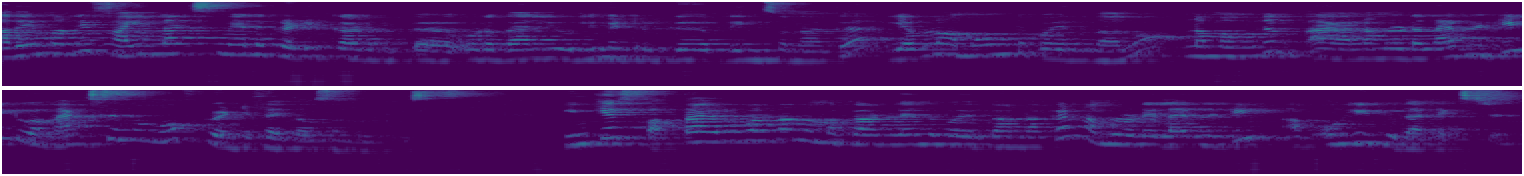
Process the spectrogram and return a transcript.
அதே மாதிரி ஃபைவ் லேக்ஸ் மேலே கிரெடிட் கார்டு இருக்கு ஓட வேல்யூ லிமிட் இருக்குது அப்படின்னு சொன்னாக்க எவ்வளோ அமௌண்ட் போயிருந்தாலும் நம்ம வந்து நம்மளோட liability to a maximum of twenty five thousand rupees in case பத்தாயிரம் ரூபாய் தான் நம்ம கார்டுலேருந்து போயிருக்காங்கனாக்கா நம்மளுடைய liability only to that extent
